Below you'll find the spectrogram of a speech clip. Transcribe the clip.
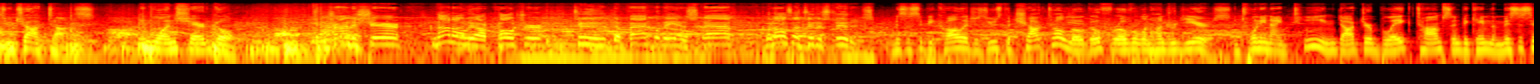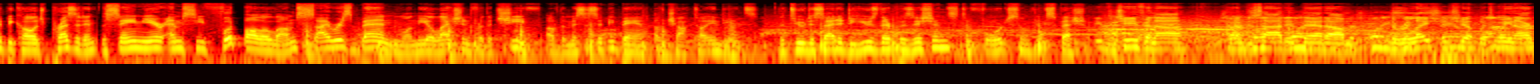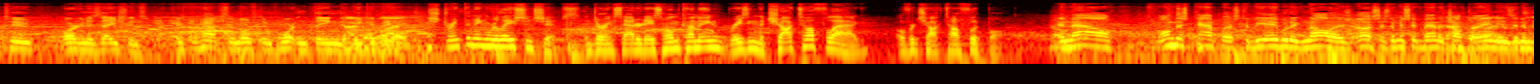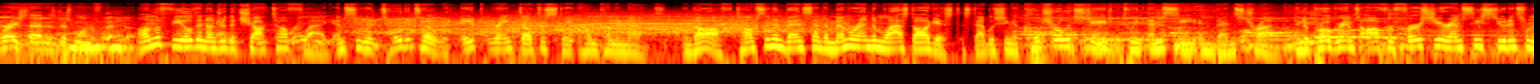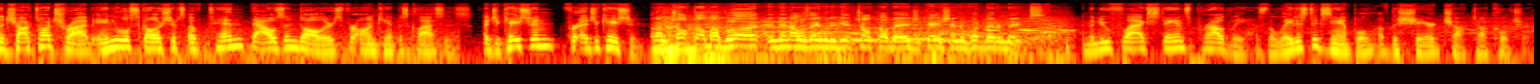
two Choctaws, and one shared goal. We're trying to share not only our culture to the faculty and staff, but also to the students. Mississippi College has used the Choctaw logo for over 100 years. In 2019, Dr. Blake Thompson became the Mississippi College president. The same year, MC football alum Cyrus Ben won the election for the chief of the Mississippi Band of Choctaw Indians. The two decided to use their positions to forge something special. The chief and I have decided that um, the relationship between our two organizations is perhaps the most important thing that we could build. Strengthening relationships, and during Saturday's homecoming, raising the Choctaw flag over Choctaw football. And now, on this campus, to be able to acknowledge us as the Mississippi Band of Choctaw Indians and embrace that is just wonderful. On the field and under the Choctaw flag, MC went toe-to-toe with 8th ranked Delta State homecoming night. And off, Thompson and Ben sent a memorandum last August establishing a cultural exchange between MC and Ben's tribe, and a program to offer first-year MC students from the Choctaw tribe annual scholarships of $10,000 for on-campus classes. Education for education. But I'm Choctaw by blood, and then I was able to get Choctaw by education, and what better mix? And the new flag stands proudly as the latest example of the shared Choctaw culture.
